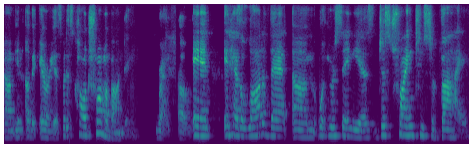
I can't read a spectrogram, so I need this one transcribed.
um, in other areas, but it's called trauma bonding. Right. Oh. And it has a lot of that. Um, what you're saying is just trying to survive.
